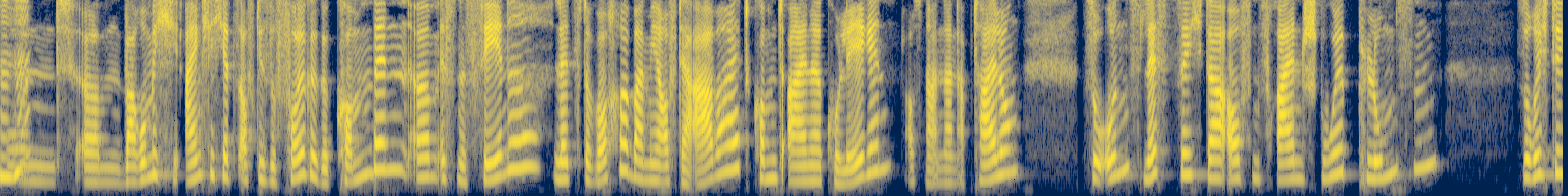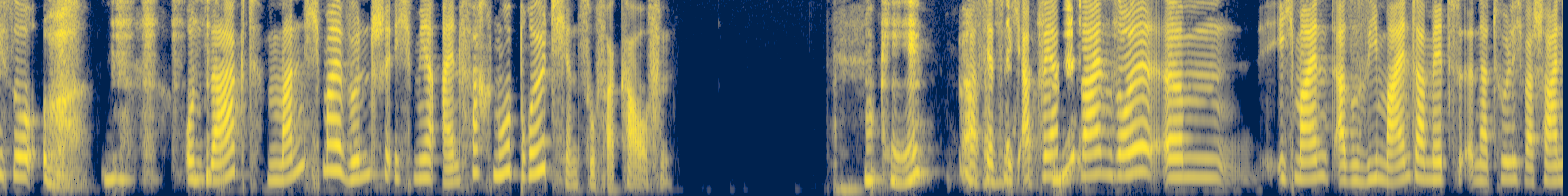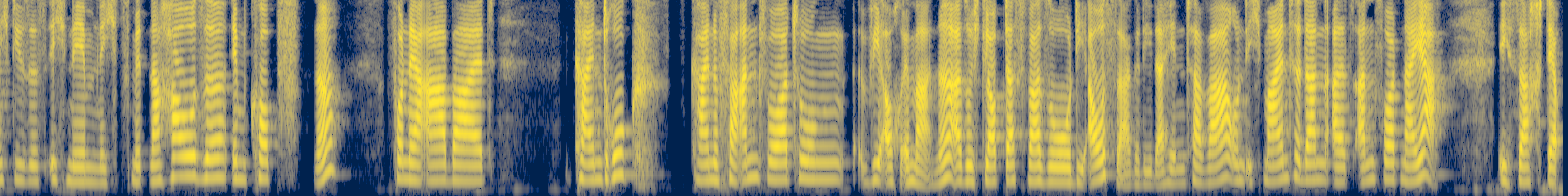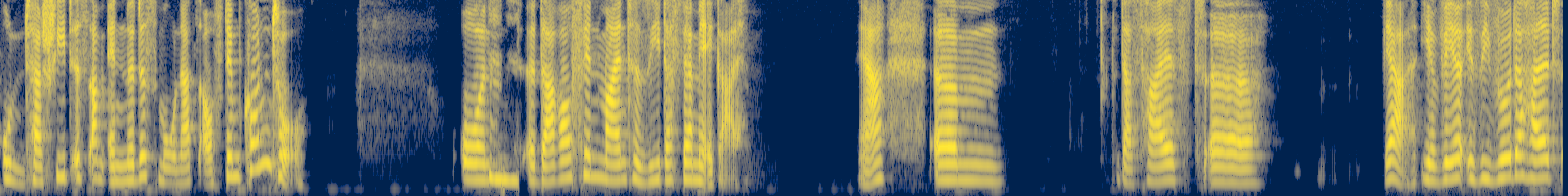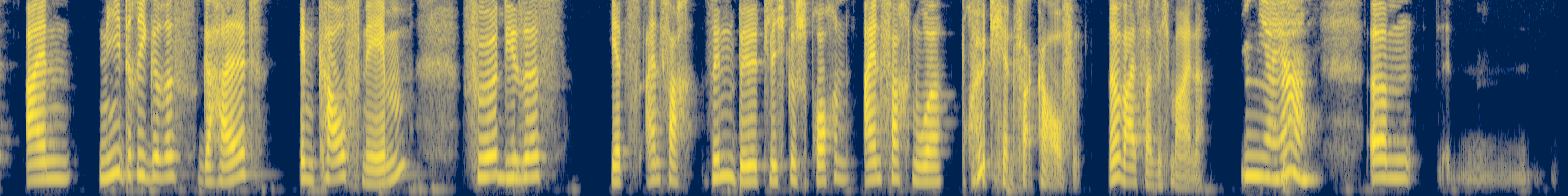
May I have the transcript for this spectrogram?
Mhm. Und ähm, warum ich eigentlich jetzt auf diese Folge gekommen bin, ähm, ist eine Szene. Letzte Woche bei mir auf der Arbeit kommt eine Kollegin aus einer anderen Abteilung zu uns, lässt sich da auf einen freien Stuhl plumpsen, so richtig so oh, und sagt, manchmal wünsche ich mir einfach nur Brötchen zu verkaufen. Okay. Was jetzt nicht abwertend sein soll. Ähm, ich meine, also sie meint damit natürlich wahrscheinlich dieses, ich nehme nichts mit nach Hause im Kopf, ne? Von der Arbeit, kein Druck, keine Verantwortung, wie auch immer. Ne? Also ich glaube, das war so die Aussage, die dahinter war. Und ich meinte dann als Antwort, na ja, ich sag, der Unterschied ist am Ende des Monats auf dem Konto. Und mhm. daraufhin meinte sie, das wäre mir egal. Ja, ähm, das heißt, äh, ja, ihr wär, sie würde halt ein niedrigeres Gehalt in Kauf nehmen für mhm. dieses jetzt einfach sinnbildlich gesprochen einfach nur Brötchen verkaufen. Ne, weiß, was ich meine. Ja, ja. Ähm,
